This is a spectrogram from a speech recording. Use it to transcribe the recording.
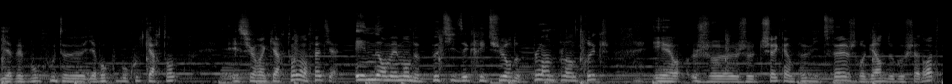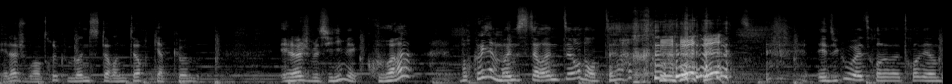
il y avait beaucoup de, il y a beaucoup beaucoup de cartons. Et sur un carton, en fait, il y a énormément de petites écritures, de plein plein de trucs. Et euh, je, je check un peu vite fait, je regarde de gauche à droite, et là je vois un truc Monster Hunter Capcom. Et là je me suis dit, mais quoi? Pourquoi il y a Monster Hunter dans Tar Et du coup, ouais, trop, trop bien de,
